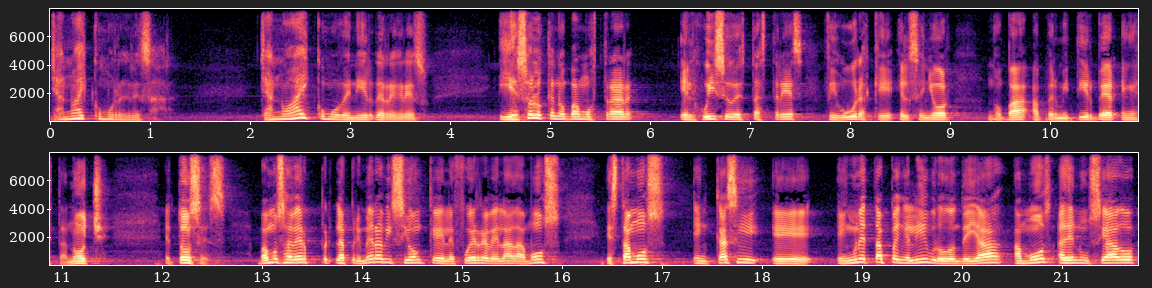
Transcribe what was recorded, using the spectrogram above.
ya no hay cómo regresar. Ya no hay cómo venir de regreso. Y eso es lo que nos va a mostrar el juicio de estas tres figuras que el Señor nos va a permitir ver en esta noche. Entonces, vamos a ver la primera visión que le fue revelada a Amós. Estamos en casi eh, en una etapa en el libro donde ya Amós ha denunciado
